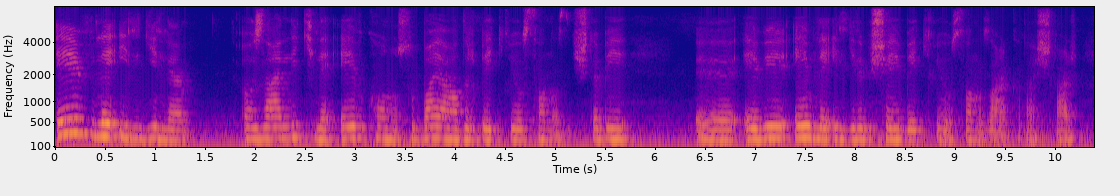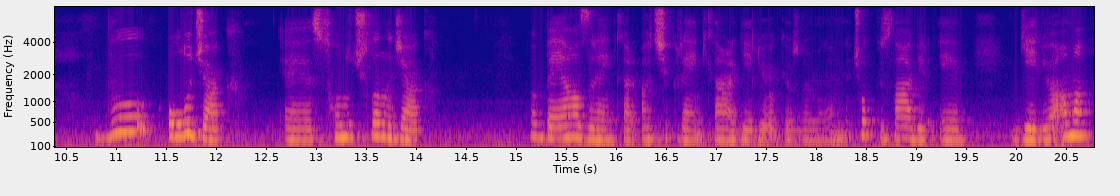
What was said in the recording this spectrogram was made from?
evle ilgili özellikle ev konusu bayağıdır bekliyorsanız işte bir e, evi evle ilgili bir şey bekliyorsanız arkadaşlar bu olacak e, sonuçlanacak. Beyaz renkler açık renkler geliyor gözümün önüne. Çok güzel bir ev geliyor ama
